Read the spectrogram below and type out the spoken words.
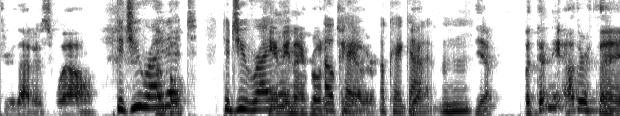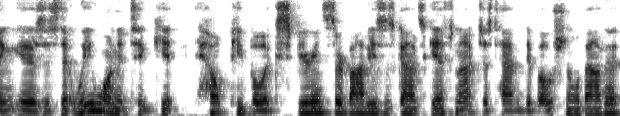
through that as well. Did you write um, it? Did you write Tammy it? and I wrote it okay. together. Okay, got yep. it. Mm-hmm. Yep. But then the other thing is, is that we wanted to get help people experience their bodies as God's gift, not just have a devotional about it.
